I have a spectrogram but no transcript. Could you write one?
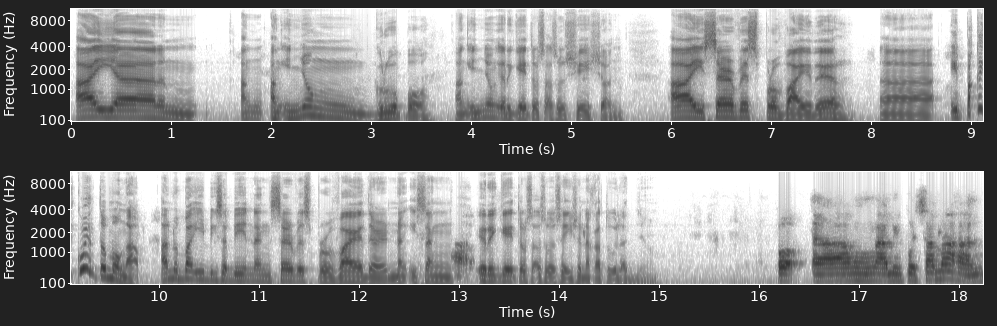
ay uh, ang, ang inyong grupo, ang inyong Irrigators Association ay service provider. Uh, ipakikwento mo nga, ano ba ibig sabihin ng service provider ng isang Irrigators Association na katulad nyo? Po, ang aming po samahan,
